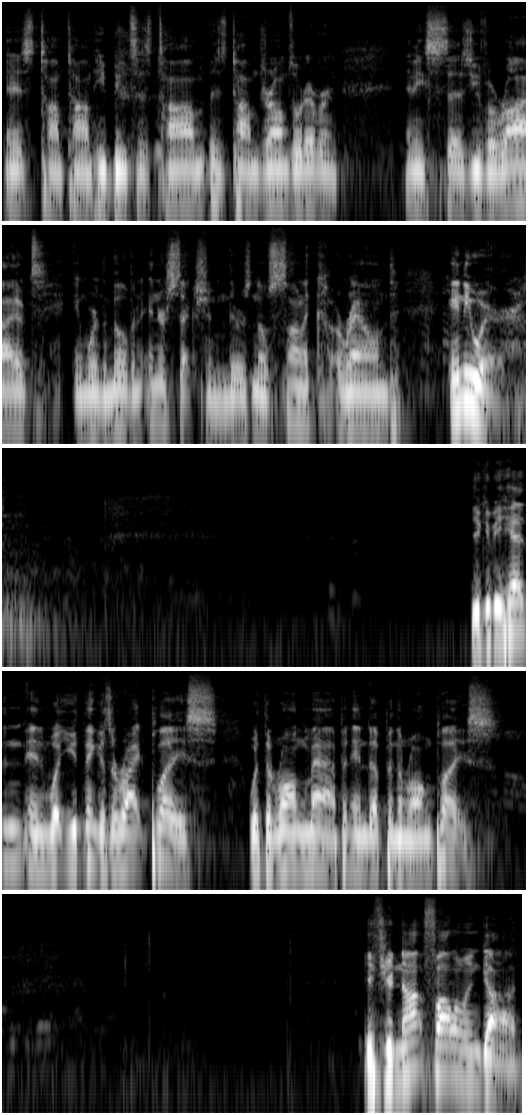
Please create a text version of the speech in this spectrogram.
And it's Tom Tom. He beats his Tom, his Tom drums or whatever. And, and he says, You've arrived, and we're in the middle of an intersection. There's no Sonic around anywhere. You could be heading in what you think is the right place with the wrong map and end up in the wrong place. If you're not following God,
